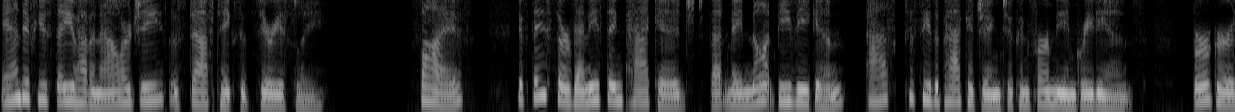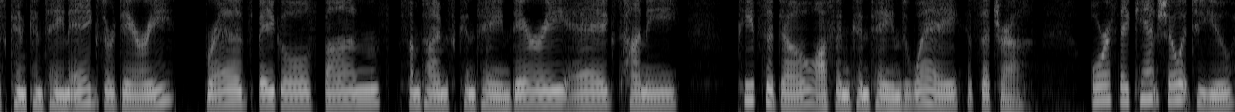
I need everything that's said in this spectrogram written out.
And if you say you have an allergy, the staff takes it seriously. 5. If they serve anything packaged that may not be vegan, ask to see the packaging to confirm the ingredients. Burgers can contain eggs or dairy, Breads, bagels, buns sometimes contain dairy, eggs, honey. Pizza dough often contains whey, etc. Or if they can't show it to you,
